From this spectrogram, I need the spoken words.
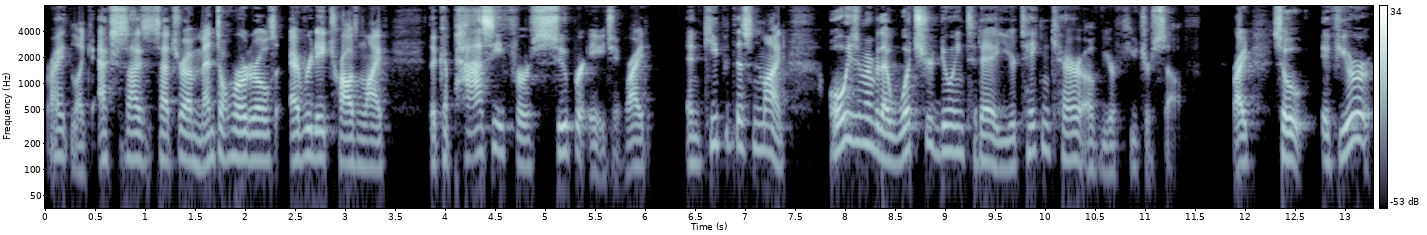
right, like exercise, etc., mental hurdles, everyday trials in life, the capacity for super aging, right? And keep this in mind. Always remember that what you're doing today, you're taking care of your future self, right? So if you're,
